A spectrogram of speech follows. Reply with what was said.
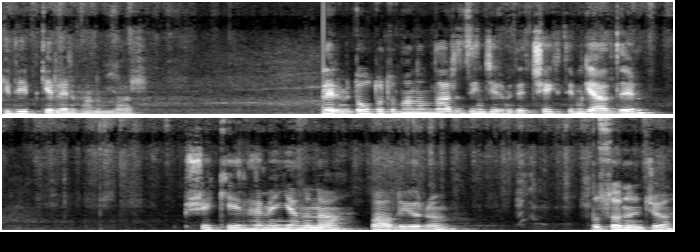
gidip gelelim hanımlar. Zincirlerimi doldurdum hanımlar. Zincirimi de çektim geldim. Şekil hemen yanına bağlıyorum. Bu sonuncu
